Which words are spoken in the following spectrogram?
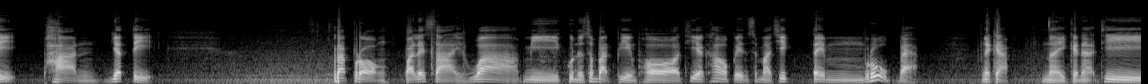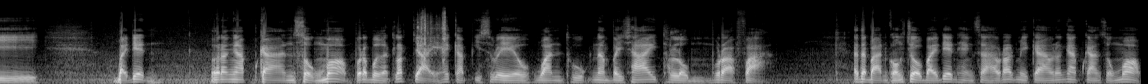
ติผ่านยติ รับรองปาเลสไตน์ว่ามีคุณสมบัติเพียงพอที่จะเข้าเป็นสมาชิกเต็มรูปแบบ นะครับในขณะที่ไบเดนระงับการส่งมอบระเบิดล็อตใหญ่ให้กับอิสราเอลวันถูกนำไปใช้ถล่มราฟารัฐบาลของโจไบเดนแห่งสหรัฐอเมริการะงับการส่งมอบ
